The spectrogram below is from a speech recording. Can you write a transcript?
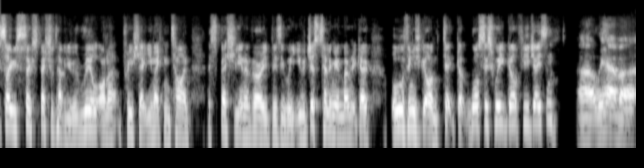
so so special to have you. A real honor. Appreciate you making time, especially in a very busy week. You were just telling me a moment ago all the things you got on. What's this week got for you, Jason? Uh, we have a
